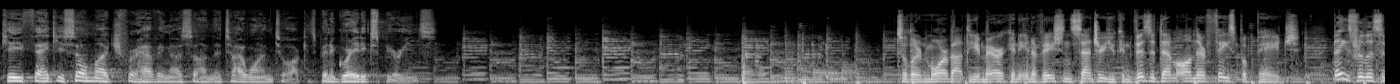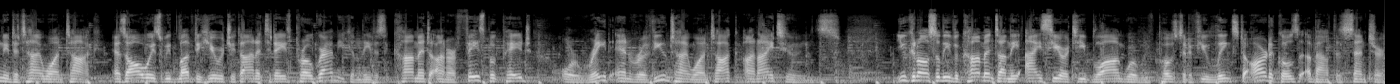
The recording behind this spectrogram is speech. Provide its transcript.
Keith, thank you so much for having us on the Taiwan Talk. It's been a great experience. To learn more about the American Innovation Center, you can visit them on their Facebook page. Thanks for listening to Taiwan Talk. As always, we'd love to hear what you thought of today's program. You can leave us a comment on our Facebook page or rate and review Taiwan Talk on iTunes. You can also leave a comment on the ICRT blog where we've posted a few links to articles about the center.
